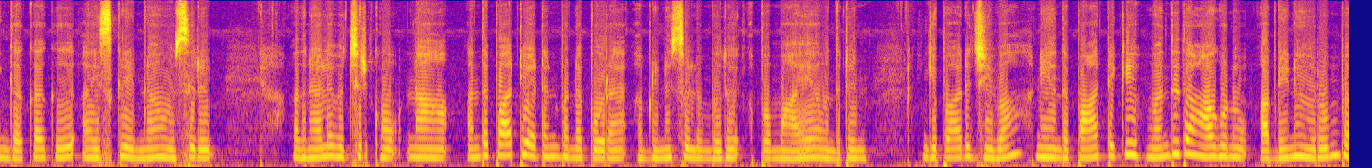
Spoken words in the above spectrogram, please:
எங்கள் அக்காவுக்கு ஐஸ்கிரீம்னா உசுறு. அதனால் வச்சுருக்கோம். நான் அந்த பார்ட்டி அட்டன் பண்ண போகிறேன் அப்படின்னு சொல்லும்போது அப்போ மாயா வந்துட்டு இங்கே பாரு ஜீவா நீ அந்த பார்ட்டிக்கு வந்து தான் ஆகணும். அப்படின்னு ரொம்ப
